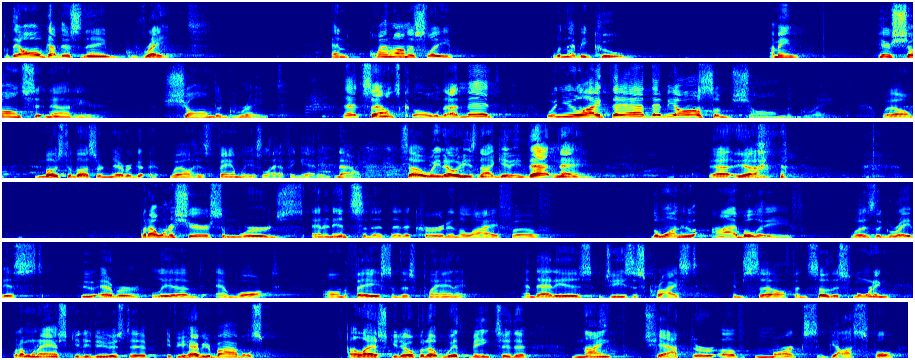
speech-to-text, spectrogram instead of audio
But they all got this name great. And quite honestly, wouldn't that be cool? I mean, here's Sean sitting out here. Sean the Great. That sounds cool, doesn't it? Wouldn't you like that? That'd be awesome. Sean the Great. Well, most of us are never going well, his family is laughing at him now. So we know he's not getting that name. Uh, yeah. but I want to share some words and an incident that occurred in the life of the one who I believe was the greatest who ever lived and walked on the face of this planet, and that is Jesus Christ himself. And so this morning, what I want to ask you to do is to, if you have your Bibles, I'll ask you to open up with me to the ninth chapter of Mark's Gospel.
